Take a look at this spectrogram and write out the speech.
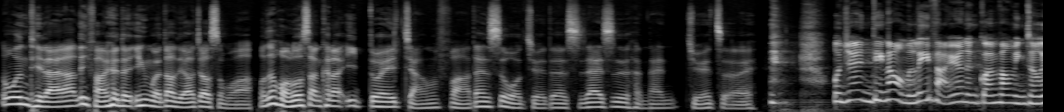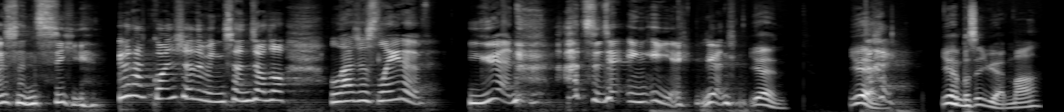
那问题来了，立法院的英文到底要叫什么啊？我在网络上看到一堆讲法，但是我觉得实在是很难抉择。哎，我觉得你听到我们立法院的官方名称会生气，因为它官宣的名称叫做 Legislative 院，它直接音译哎，院院院院不是圆吗？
